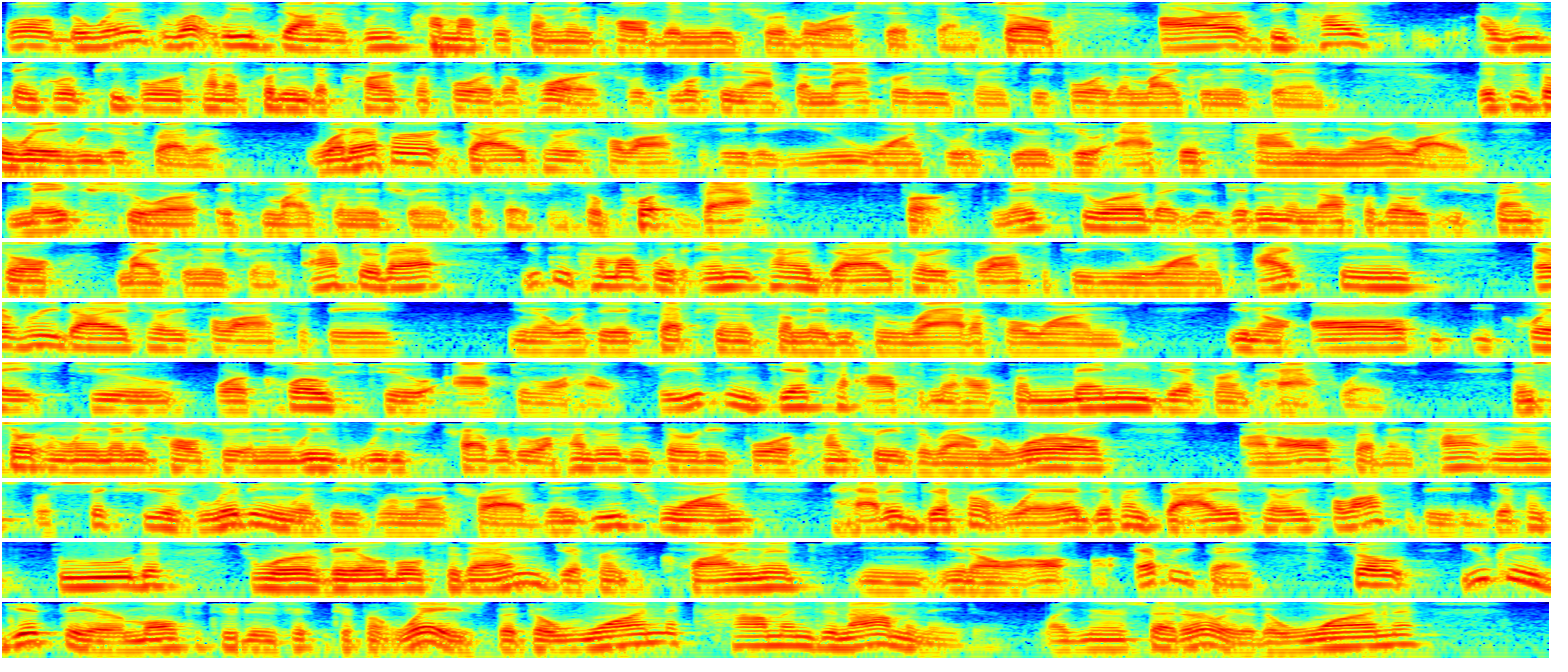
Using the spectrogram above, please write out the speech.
Well, the way what we've done is we've come up with something called the Nutrivore system. So our because we think we're people were kind of putting the cart before the horse with looking at the macronutrients before the micronutrients. This is the way we describe it. Whatever dietary philosophy that you want to adhere to at this time in your life, make sure it's micronutrient sufficient. So put that first. Make sure that you're getting enough of those essential micronutrients. After that, you can come up with any kind of dietary philosophy you want. If I've seen every dietary philosophy, you know, with the exception of some maybe some radical ones, you know, all equate to or close to optimal health. So you can get to optimal health from many different pathways. And certainly many cultures, I mean, we've, we've traveled to 134 countries around the world on all seven continents for six years living with these remote tribes. And each one had a different way, a different dietary philosophy. Different foods were available to them, different climates, and, you know, all, everything. So you can get there a multitude of different- ways, but the one common denominator, like Mira said earlier, the one,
